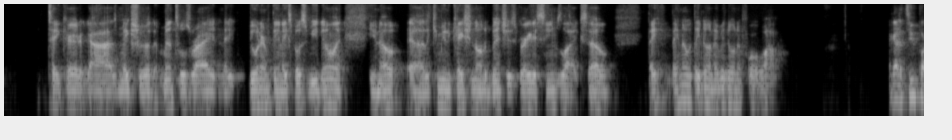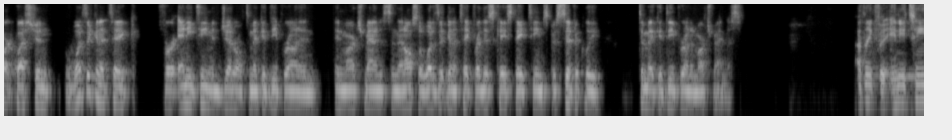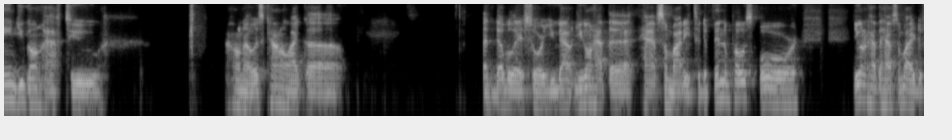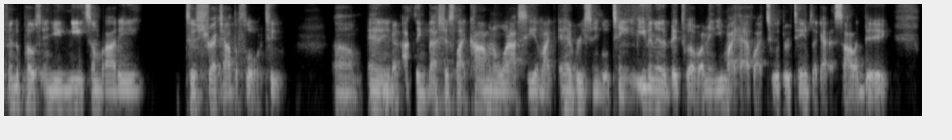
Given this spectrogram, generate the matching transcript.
take care of the guys, make sure the mental's right, and they doing everything they're supposed to be doing. You know, uh, the communication on the bench is great. It seems like so they they know what they're doing. They've been doing it for a while. I got a two part question. What's it going to take for any team in general to make a deep run in in March Madness, and then also what is it going to take for this K State team specifically to make a deep run in March Madness? I think for any team, you're gonna have to. I don't know. It's kind of like a a double edged sword. You got you're gonna have to have somebody to defend the post, or you're going to have to have somebody defend the post and you need somebody to stretch out the floor too. Um, and okay. I think that's just like common on what I see in like every single team, even in the Big 12. I mean, you might have like two or three teams that got a solid big,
